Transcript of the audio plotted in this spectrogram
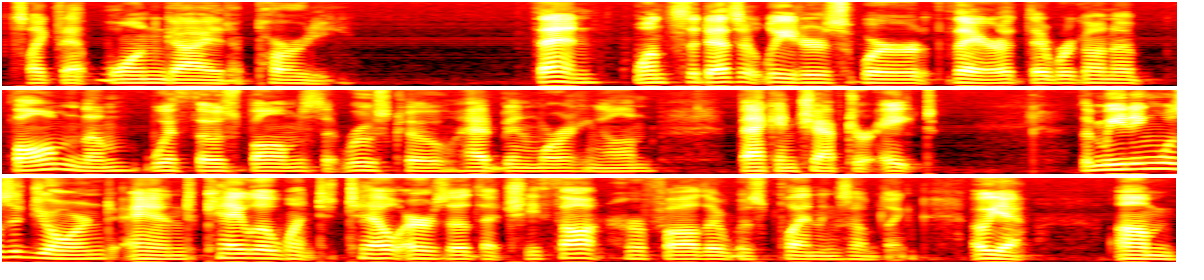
It's like that one guy at a party. Then, once the desert leaders were there, they were going to bomb them with those bombs that Rusko had been working on back in Chapter 8. The meeting was adjourned, and Kayla went to tell Urza that she thought her father was planning something. Oh, yeah. Um,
